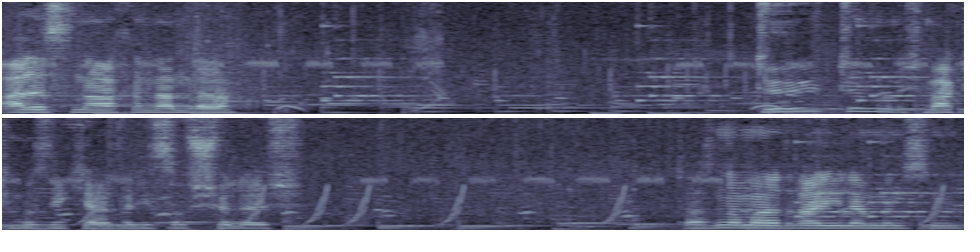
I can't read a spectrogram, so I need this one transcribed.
Alles nacheinander. Ich mag die Musik hier einfach, die ist so chillig. Da sind nochmal drei lila Münzen.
